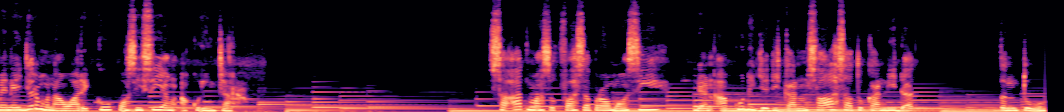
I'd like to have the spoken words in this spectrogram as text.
manajer menawariku posisi yang aku incar. Saat masuk fase promosi dan aku dijadikan salah satu kandidat, tentu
